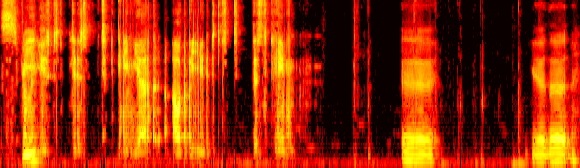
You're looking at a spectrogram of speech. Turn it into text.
speak. Use this team, yeah. I'll use this team. Uh, yeah, that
